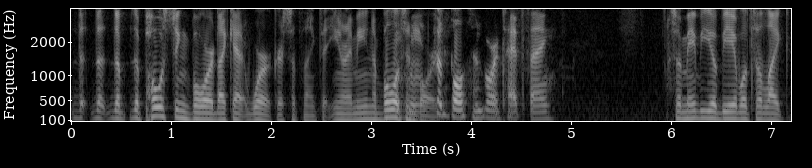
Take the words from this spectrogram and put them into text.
the, the the the posting board like at work or something like that. You know what I mean? A bulletin Mhm. board. a bulletin board type thing. So maybe you'll be able to like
